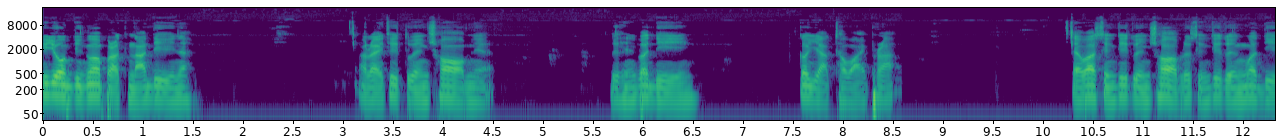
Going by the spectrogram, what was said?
นิยมจริงก็ปรารถนาดีนะ อะไรที่ตัวเองชอบเนี่ย หรือเห็นว่าดี ก็อยากถวายพระ แต่ว่าสิ่งที่ตัวเองชอบ หรือสิ่งที่ตัวเองว่าดี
